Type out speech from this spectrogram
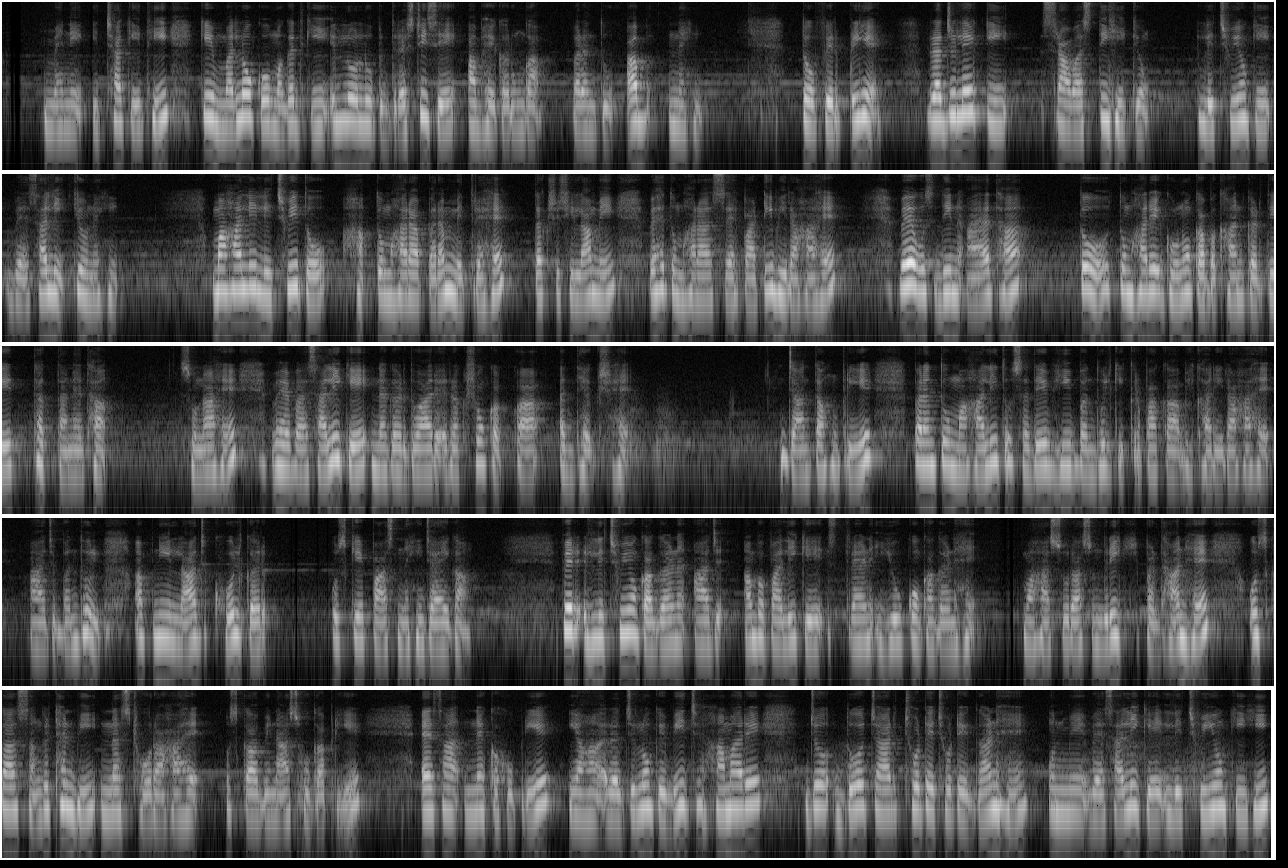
मैंने इच्छा की थी कि मल्लों को मगध की लोलुप दृष्टि से अभय करूँगा, परंतु अब नहीं। तो फिर प्रिय, रजुले की श्रावस्ती ही क्यों? लिच्छवियों की वैशाली क्यों नहीं? महाली लिच्छवी तो तुम्हारा परम मित्र है। तक्षशिला में वह तुम्हारा सहपाठी भी रहा है। वह उस दिन आया था तो तुम्हारे गुणों का बखान करते थकता न था। सुना है वह वैशाली के नगर द्वार रक्षों का अध्यक्ष है। जानता हूँ प्रिय, परंतु महाली तो सदैव ही बंधुल की कृपा का भिखारी रहा है। आज बंधुल अपनी लाज खोलकर उसके पास नहीं जाएगा। फिर लिच्छवियों का गण आज अम्बपाली के स्त्रैण युवकों का गण है। वहाँ सुरा सुंदरी की प्रधान है। उसका संगठन भी नष्ट हो रहा है। उसका विनाश होगा प्रिय। ऐसा न कहो प्रिय, यहाँ रजुलों के बीच हमारे जो दो चार छोटे छोटे गण हैं, उनमें वैशाली के लिच्छवियों की ही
